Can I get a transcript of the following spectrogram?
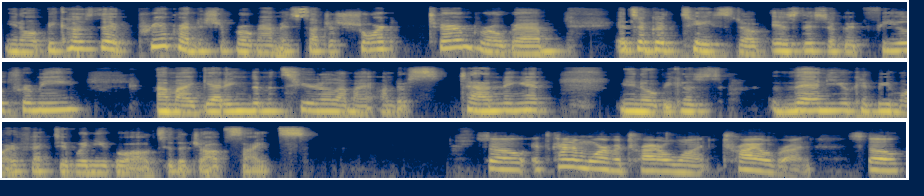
You know, because the pre apprenticeship program is such a short term program, it's a good taste of is this a good field for me? Am I getting the material? Am I understanding it? You know, because then you can be more effective when you go out to the job sites. So it's kind of more of a trial one, trial run. So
